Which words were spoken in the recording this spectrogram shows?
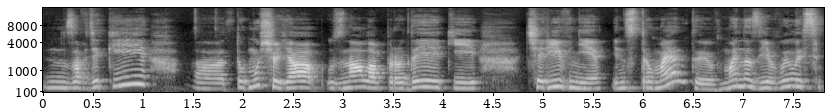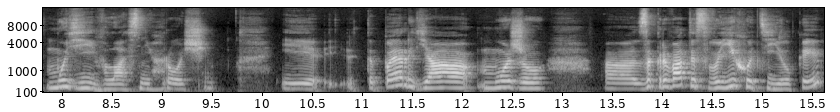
Завдяки е, тому, що я узнала про деякі чарівні інструменти, в мене з'явились мої власні гроші. І тепер я можу е, закривати свої хотілки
